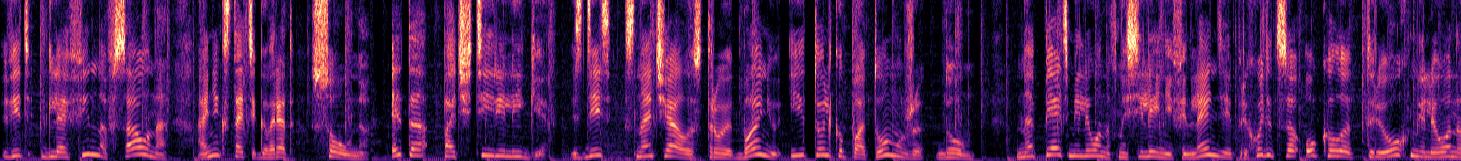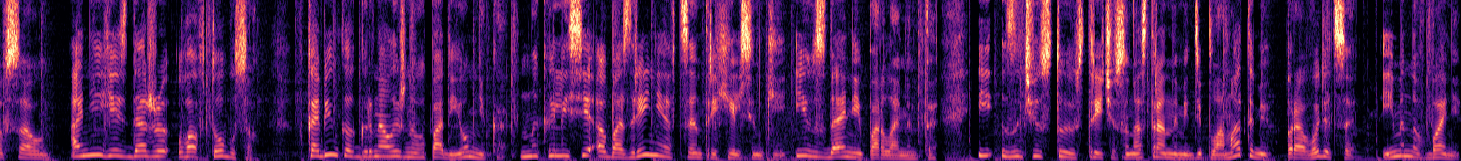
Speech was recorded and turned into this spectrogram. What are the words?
ведь для финнов сауна, они, кстати, говорят «сауна», это почти религия. Здесь сначала строят баню и только потом уже дом. На 5 миллионов населения Финляндии приходится около 3 миллионов саун. Они есть даже в автобусах кабинках горнолыжного подъемника, на колесе обозрения в центре Хельсинки и в здании парламента. И зачастую встречи с иностранными дипломатами проводятся именно в бане.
